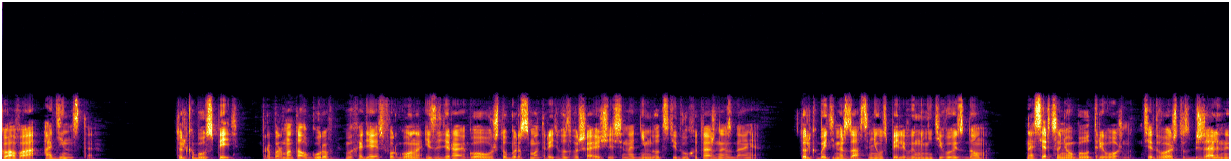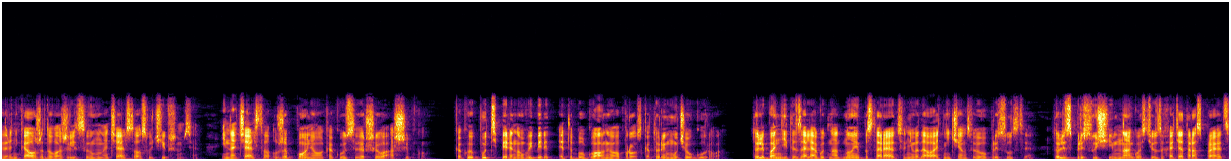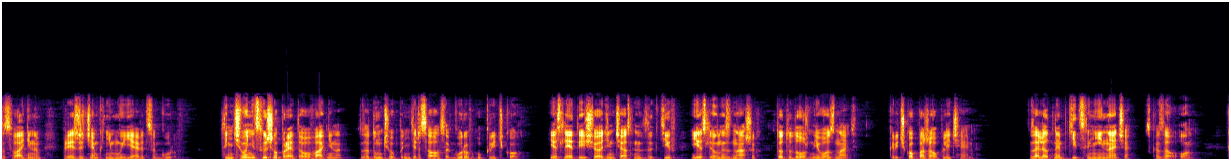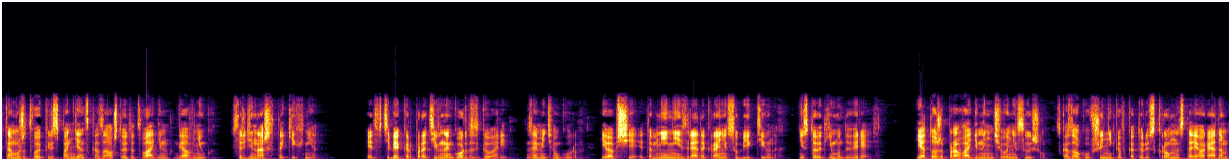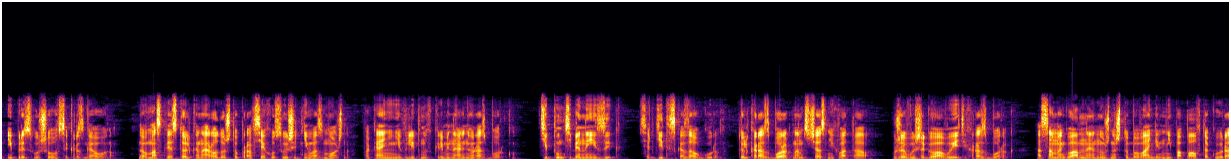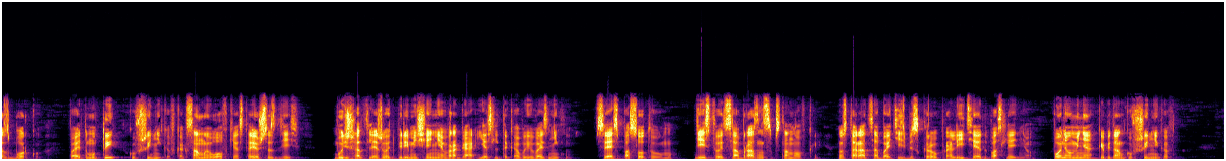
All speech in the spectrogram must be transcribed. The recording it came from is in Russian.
Глава 11. «Только бы успеть», – пробормотал Гуров, выходя из фургона и задирая голову, чтобы рассмотреть возвышающееся над ним 22-этажное здание. Только бы эти мерзавцы не успели выманить его из дома. На сердце у него было тревожно. Те двое, что сбежали, наверняка уже доложили своему начальству о случившемся. И начальство уже поняло, какую совершило ошибку. Какой путь теперь оно выберет, это был главный вопрос, который мучил Гурова. То ли бандиты залягут на дно и постараются не выдавать ничем своего присутствия, то ли с присущей им наглостью захотят расправиться с Вагином, прежде чем к нему явится Гуров. «Ты ничего не слышал про этого Вагина?» – задумчиво поинтересовался Гуров у Кричко. «Если это еще один частный детектив, если он из наших, то ты должен его знать». Кричко пожал плечами. «Залетная птица, не иначе», – сказал он. «К тому же твой корреспондент сказал, что этот Вагин – говнюк. Среди наших таких нет. «Это в тебе корпоративная гордость говорит», – заметил Гуров. «И вообще, это мнение из ряда крайне субъективных. Не стоит ему доверять». «Я тоже про Вагина ничего не слышал», – сказал Кувшинников, который скромно стоял рядом и прислушивался к разговору. «Но в Москве столько народу, что про всех услышать невозможно, пока они не влипнут в криминальную разборку». «Типун тебе на язык», – сердито сказал Гуров. «Только разборок нам сейчас не хватало. Уже выше головы этих разборок. А самое главное, нужно, чтобы Вагин не попал в такую разборку. Поэтому ты, Кувшинников, как самый ловкий, остаешься здесь. Будешь отслеживать перемещение врага, если таковые возникнут. Связь по сотовому. Действовать сообразно с обстановкой, но стараться обойтись без кровопролития до последнего. Понял меня, капитан Кувшинников?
